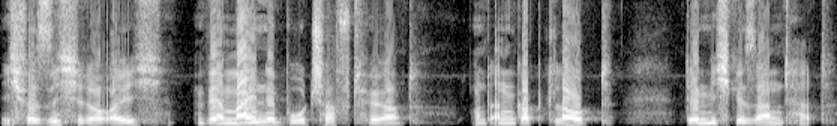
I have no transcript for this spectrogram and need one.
ich versichere euch, wer meine Botschaft hört und an Gott glaubt, der mich gesandt hat,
